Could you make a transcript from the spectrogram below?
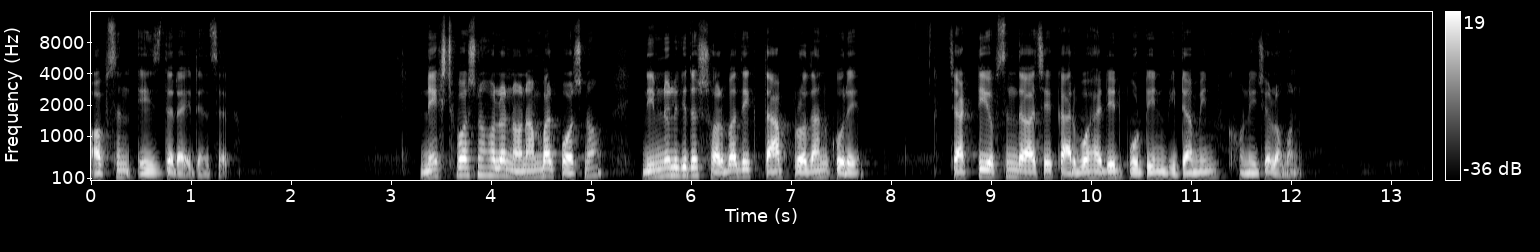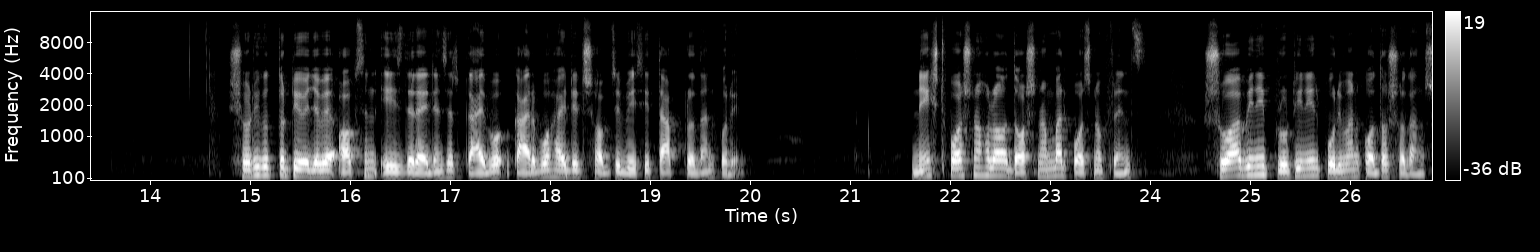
option A is the right answer next প্রশ্ন হলো ন নম্বর প্রশ্ন, নিম্নলিখিত সর্বাধিক তাপ প্রদান করে চারটি অপশন দেওয়া আছে কার্বোহাইড্রেট প্রোটিন ভিটামিন খনিজ, লবণ। সঠিক উত্তরটি হয়ে যাবে option is the right answer carbohydrate সবচেয়ে বেশি তাপ প্রদান করে। নেক্সট প্রশ্ন হলো দশ নম্বর প্রশ্ন ফ্রেন্ডস সোয়াবিনে প্রোটিনের পরিমাণ কত শতাংশ?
